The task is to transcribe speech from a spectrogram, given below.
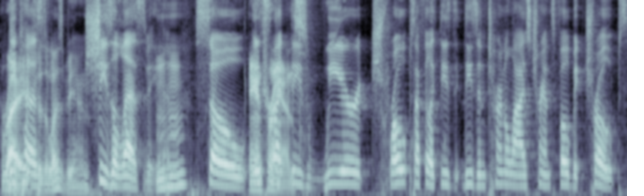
Right, Because she's a lesbian. She's a lesbian, mm-hmm. so And it's like these weird tropes. I feel like these these internalized transphobic tropes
